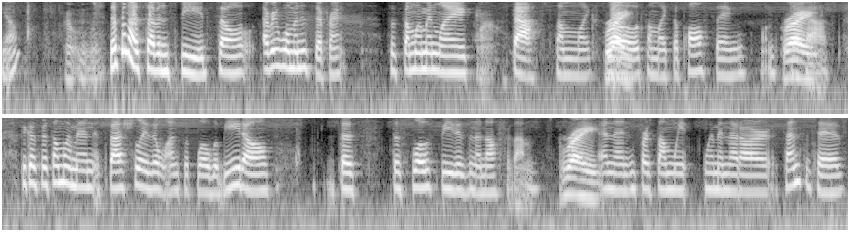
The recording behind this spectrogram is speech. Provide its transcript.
yeah, Oh, mm. this one has seven speeds. So every woman is different. So some women like fast, some like slow, Right. some like the pulsing, ones Right. fast. Because for some women, especially the ones with low libido, the the slow speed isn't enough for them. Right. And then for some we- women that are sensitive,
